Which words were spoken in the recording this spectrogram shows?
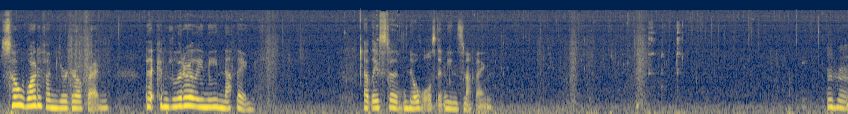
So what if I'm your girlfriend? That could literally mean nothing. At least to nobles, it means nothing. Mm-hmm.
